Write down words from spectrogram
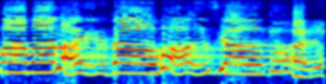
妈妈来到望乡台呀，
